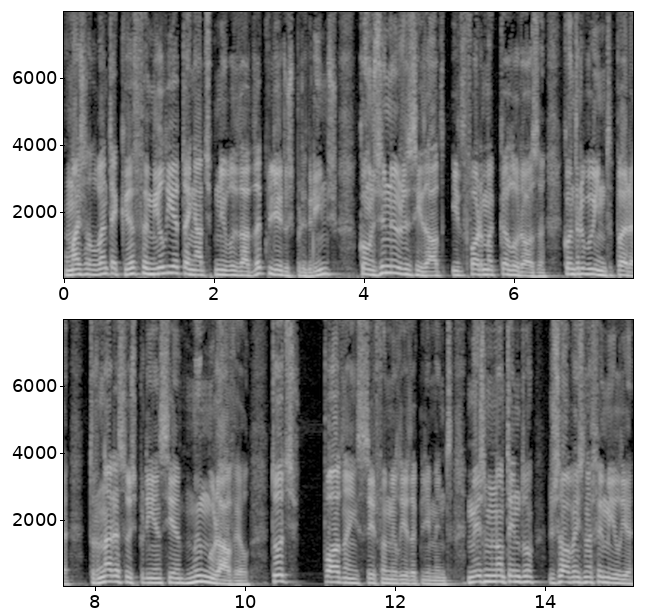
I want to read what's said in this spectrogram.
O mais relevante é que a família tenha a disponibilidade de acolher os peregrinos com generosidade e de forma calorosa contribuindo para tornar a sua experiência memorável. Todos podem ser família de acolhimento, mesmo não tendo jovens na família,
